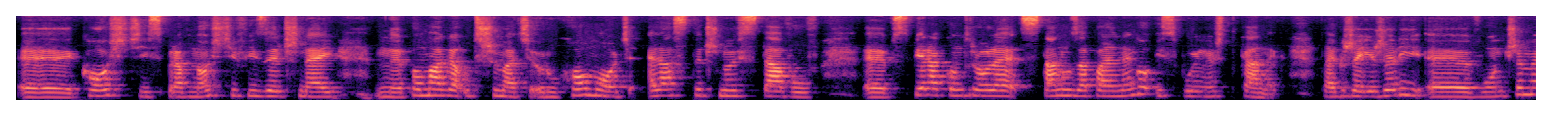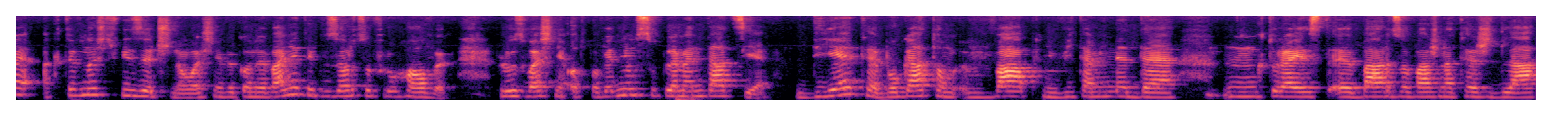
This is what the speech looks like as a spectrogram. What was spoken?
e, kości, sprawności fizycznej, pomaga utrzymać ruchomość, elastyczność stawów, e, wspiera kontrolę stanu zapalnego i spójność tkanek. Także jeżeli włączymy aktywność fizyczną, właśnie wykonywanie tych wzorców ruchowych, plus właśnie odpowiednią suplementację, dietę bogatą w wapń, witaminę D, która jest bardzo ważna też dla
